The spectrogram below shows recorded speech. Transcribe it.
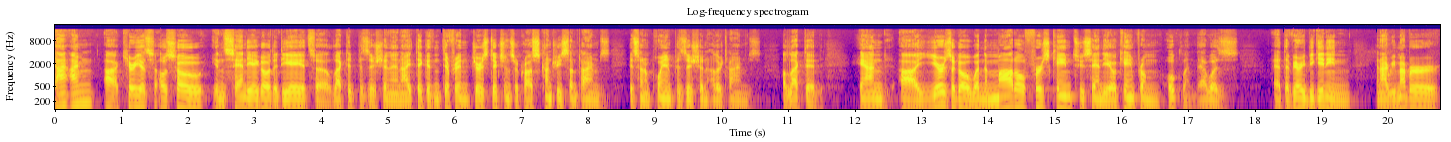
I, am uh, curious also in San Diego, the DA, it's an elected position, and I think in different jurisdictions across country, sometimes it's an appointed position, other times elected. And uh, years ago, when the model first came to San Diego, came from Oakland. That was at the very beginning. And I remember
